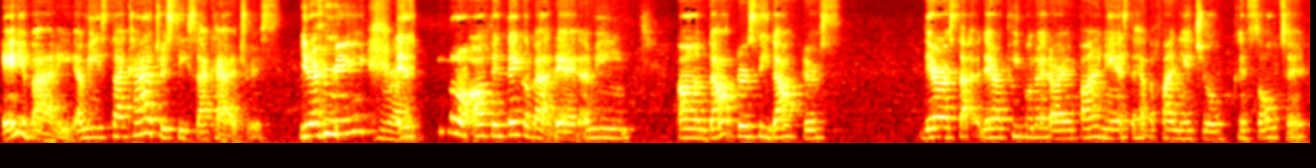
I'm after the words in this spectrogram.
anybody. I mean, psychiatrists see psychiatrists. You know what I mean? Right. And people don't often think about that. I mean, um, doctors see doctors. There are there are people that are in finance that have a financial consultant.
